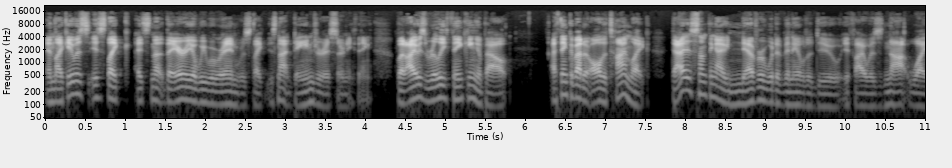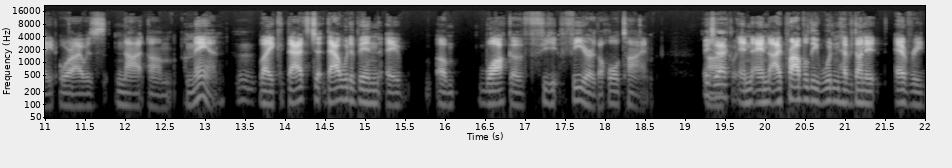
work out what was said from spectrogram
and like it was, it's like it's not the area we were in was like it's not dangerous or anything. But I was really thinking about, I think about it all the time. Like that is something I never would have been able to do if I was not white or I was not um a man. Mm. Like that's ju- that would have been a a walk of fe- fear the whole time. Uh, exactly. and and I probably wouldn't have done it every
